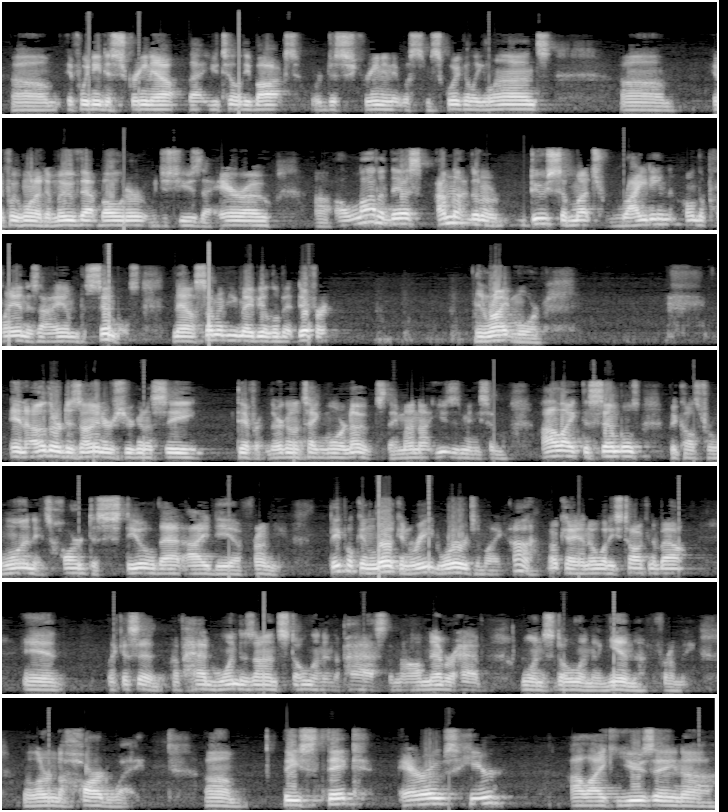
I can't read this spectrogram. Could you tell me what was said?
Um, if we need to screen out that utility box, we're just screening it with some squiggly lines. Um, if we wanted to move that boulder, we just use the arrow. Uh, a lot of this, I'm not going to do so much writing on the plan as I am the symbols. Now, some of you may be a little bit different and write more. In other designers, you're going to see different. They're going to take more notes. They might not use as many symbols. I like the symbols because, for one, it's hard to steal that idea from you. People can look and read words and like, ah, okay, I know what he's talking about. And like I said, I've had one design stolen in the past, and I'll never have one stolen again from me. We learn the hard way. Um, these thick arrows here, I like using uh,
